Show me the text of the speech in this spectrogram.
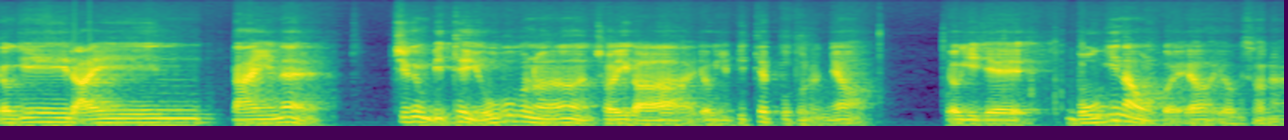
여기 라인, 라인을 지금 밑에 이 부분은 저희가 여기 밑에 부분은요. 여기 이제 목이 나올 거예요. 여기서는.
